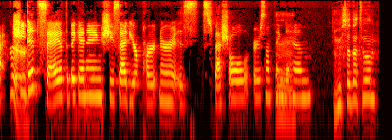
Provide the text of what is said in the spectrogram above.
I- She did say at the beginning. She said your partner is special or something to Mm. him. Who said that to him?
